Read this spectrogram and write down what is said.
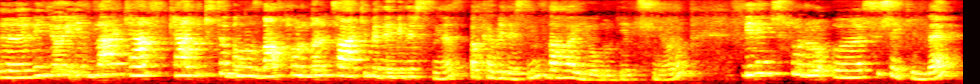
e, videoyu izlerken kendi kitabınızdan soruları takip edebilirsiniz. Bakabilirsiniz. Daha iyi olur diye düşünüyorum. Birinci soru e, şu şekilde.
